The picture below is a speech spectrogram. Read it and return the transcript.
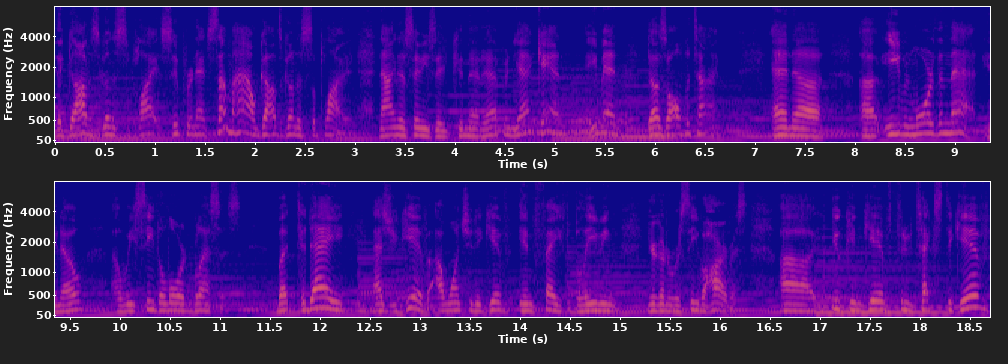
that God is going to supply it supernatural. Somehow God's going to supply it. Now I know some of you say, can that happen? Yeah, it can. Amen. Does all the time. And uh, uh, even more than that, you know, uh, we see the Lord bless us. But today, as you give, I want you to give in faith, believing you're going to receive a harvest. Uh, you can give through text to give.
